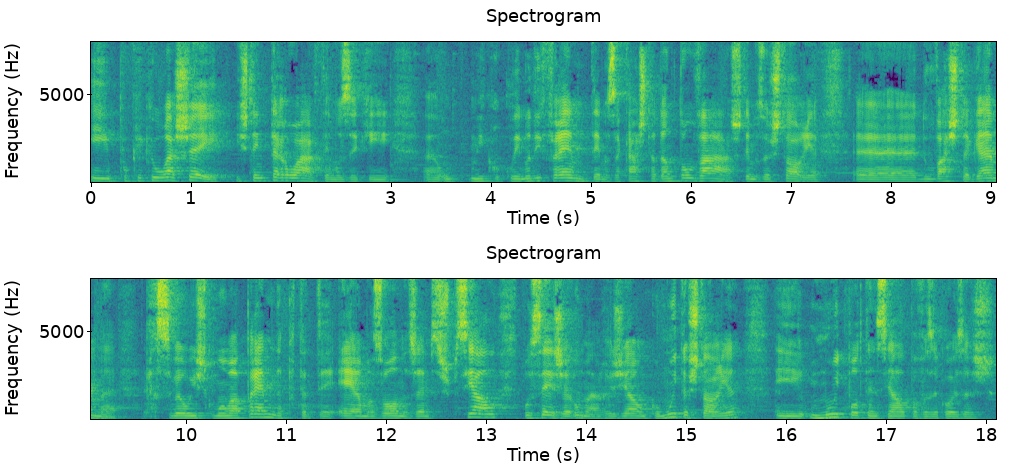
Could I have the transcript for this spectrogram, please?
E porque que eu achei, isto tem terroir, temos aqui uh, um microclima diferente, temos a casta de Anton Vaz, temos a história uh, do Vasta Gama, que recebeu isto como uma prenda, portanto é uma zona de especial, ou seja, uma região com muita história e muito potencial para fazer coisas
